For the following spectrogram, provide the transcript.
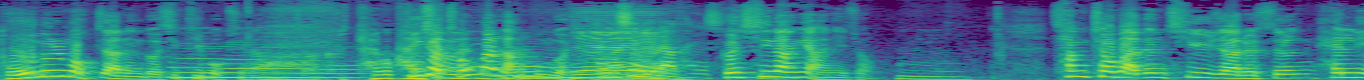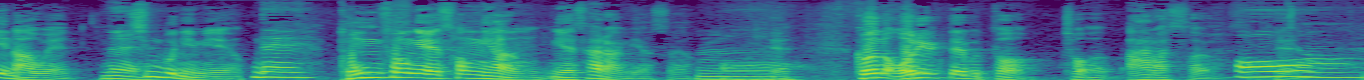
돈을 먹자는 것이 기복신앙이죠. 결국 그러니까 관심은 정말 나쁜 것이죠. 예. 간신이다, 간신. 그건 신앙이 아니죠. 음. 상처받은 치유자를 쓴 헨리 나우엔 네. 신부님이에요. 네. 동성애 성향의 사람이었어요. 음. 예. 그건 어릴 때부터 저 알았어요. 어.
